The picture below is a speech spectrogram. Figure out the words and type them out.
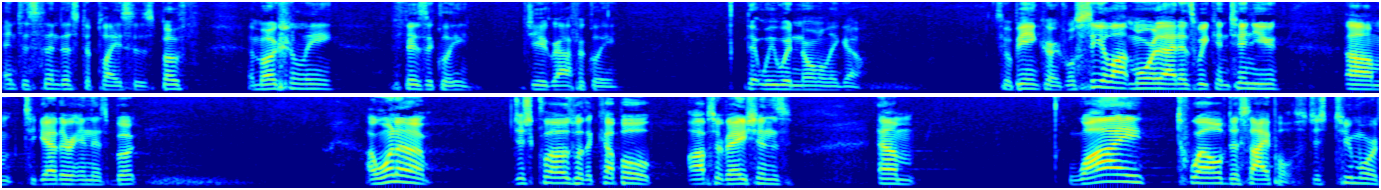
and to send us to places, both emotionally, physically, geographically, that we wouldn't normally go. So be encouraged. We'll see a lot more of that as we continue um, together in this book. I want to just close with a couple observations. Um, why 12 disciples? Just two more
